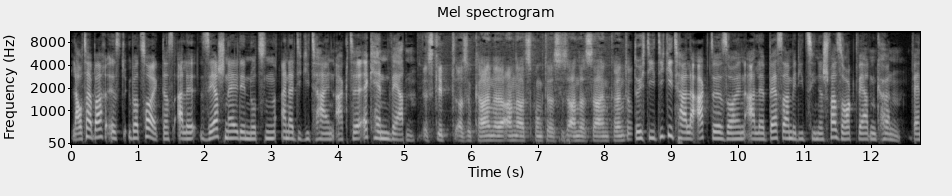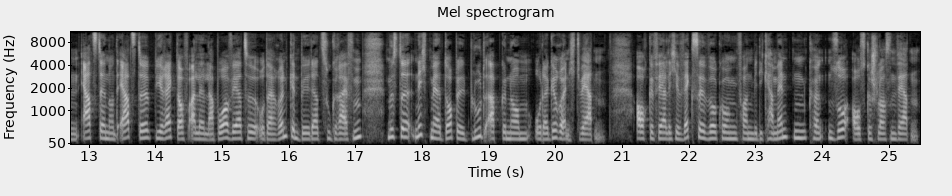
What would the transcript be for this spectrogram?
Lauterbach ist überzeugt, dass alle sehr schnell den Nutzen einer digitalen Akte erkennen werden. Es gibt also keine Anhaltspunkte, dass es anders sein könnte. Durch die digitale Akte sollen alle besser medizinisch versorgt werden können. Wenn Ärztinnen und Ärzte direkt auf alle Laborwerte oder Röntgenbilder zugreifen, müsste nicht mehr doppelt Blut abgenommen oder geröntgt werden. Auch gefährliche Wechselwirkungen von Medikamenten könnten so ausgeschlossen werden.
